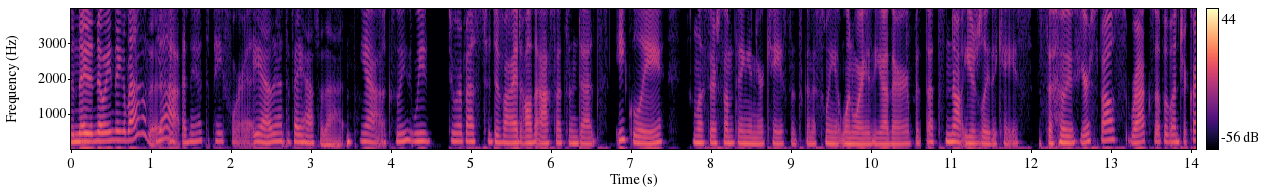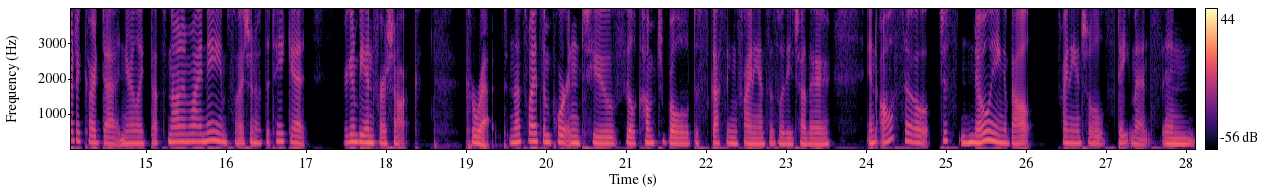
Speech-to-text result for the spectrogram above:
and they didn't know anything about it. Yeah, and they have to pay for it. Yeah, they have to pay half of that. Yeah, because we, we do our best to divide all the assets and debts equally, unless there's something in your case that's going to swing it one way or the other. But that's not usually the case. So if your spouse racks up a bunch of credit card debt and you're like, that's not in my name, so I shouldn't have to take it, you're going to be in for a shock. Correct. And that's why it's important to feel comfortable discussing finances with each other and also just knowing about financial statements and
